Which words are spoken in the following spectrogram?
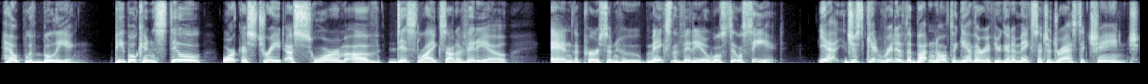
help with bullying? People can still orchestrate a swarm of dislikes on a video, and the person who makes the video will still see it. Yeah, just get rid of the button altogether if you're going to make such a drastic change.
